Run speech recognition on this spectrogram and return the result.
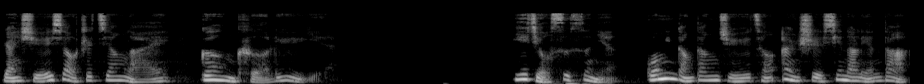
然学校之将来更可虑也。一九四四年。国民党当局曾暗示西南联大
